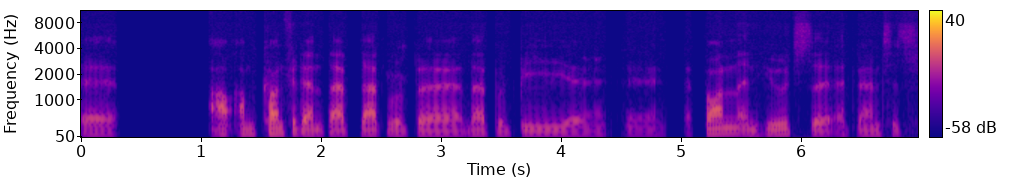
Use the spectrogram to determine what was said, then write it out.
Uh, I'm confident that that would that would be a fun and huge advantage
